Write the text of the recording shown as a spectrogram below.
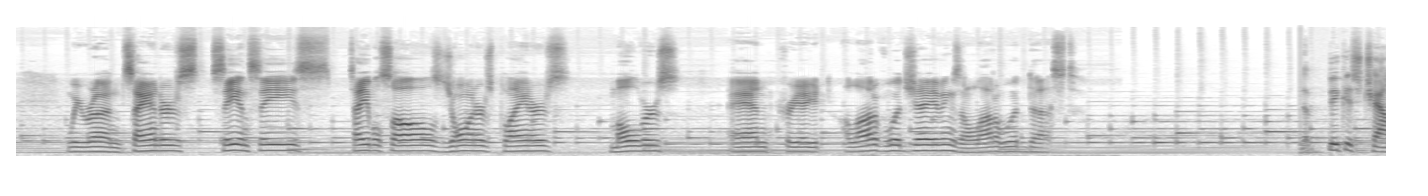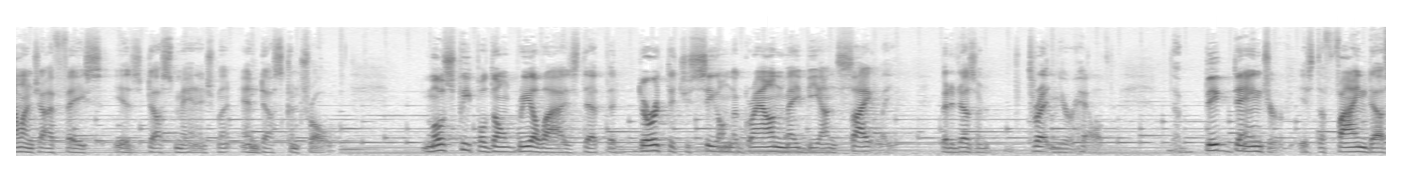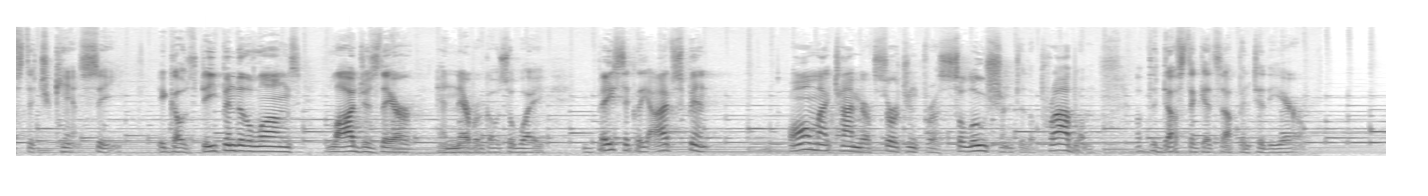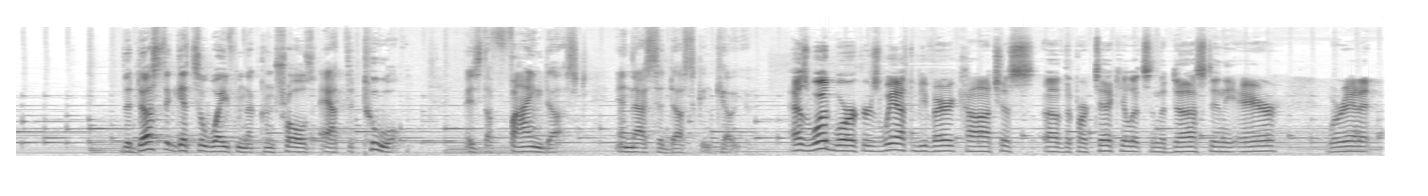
We run sanders, CNCs, table saws, joiners, planers, molders, and create a lot of wood shavings and a lot of wood dust. The biggest challenge I face is dust management and dust control. Most people don't realize that the dirt that you see on the ground may be unsightly, but it doesn't threaten your health. The big danger is the fine dust that you can't see. It goes deep into the lungs, lodges there, and never goes away. Basically, I've spent all my time here searching for a solution to the problem of the dust that gets up into the air. The dust that gets away from the controls at the tool is the fine dust, and that's the dust can kill you. As woodworkers, we have to be very conscious of the particulates and the dust in the air. We're in it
